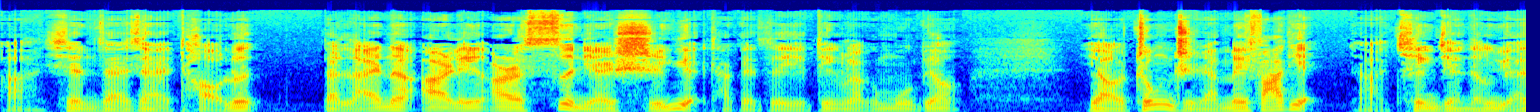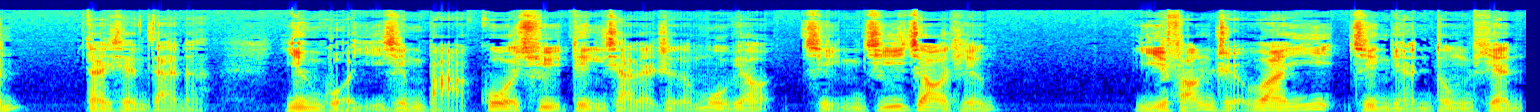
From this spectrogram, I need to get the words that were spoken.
啊，现在在讨论，本来呢，二零二四年十月，他给自己定了个目标，要终止燃煤发电啊，清洁能源。但现在呢，英国已经把过去定下的这个目标紧急叫停，以防止万一今年冬天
